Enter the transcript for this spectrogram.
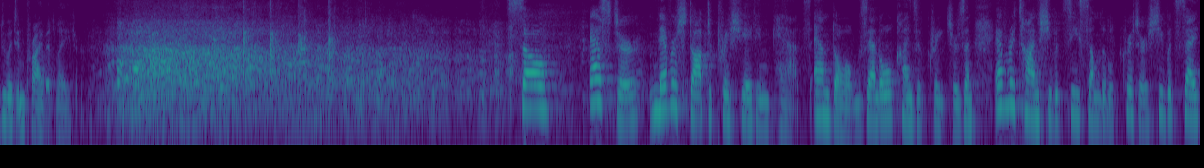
do it in private later. so Esther never stopped appreciating cats and dogs and all kinds of creatures. And every time she would see some little critter, she would say,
